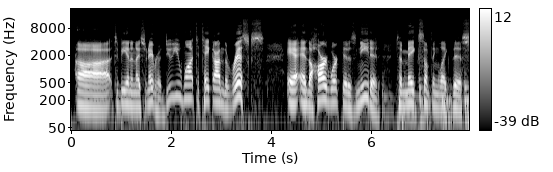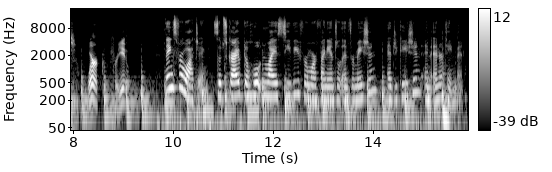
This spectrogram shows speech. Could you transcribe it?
uh, to be in a nicer neighborhood? Do you want to take on the risks and, and the hard work that is needed to make something like this work for you. Thanks for watching. Subscribe to Holton Wise TV for more financial information, education, and entertainment.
